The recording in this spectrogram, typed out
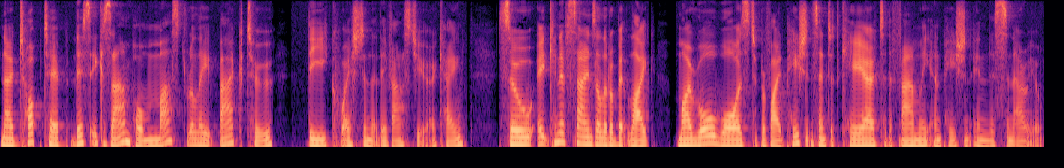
Now, top tip this example must relate back to the question that they've asked you, okay? So it kind of sounds a little bit like my role was to provide patient centered care to the family and patient in this scenario.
